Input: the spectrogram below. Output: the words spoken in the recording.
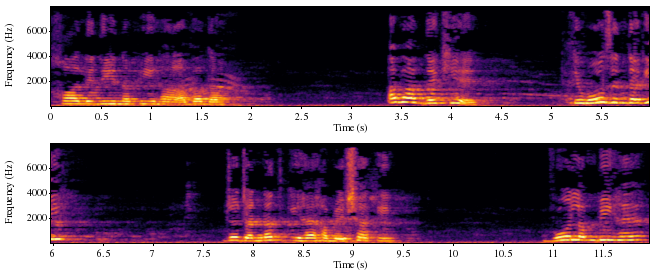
खालिदी नफीहा अबदा। अब आप देखिए कि वो ज़िंदगी जो जन्नत की है, हमेशा की, वो लंबी है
